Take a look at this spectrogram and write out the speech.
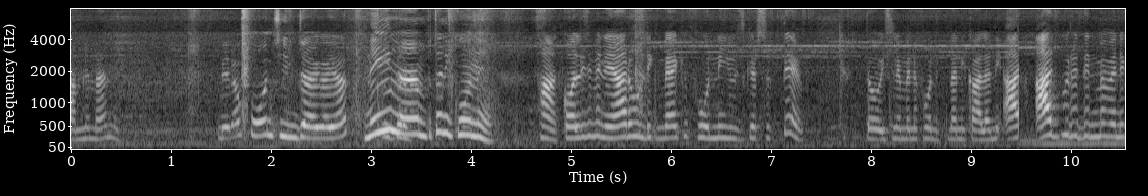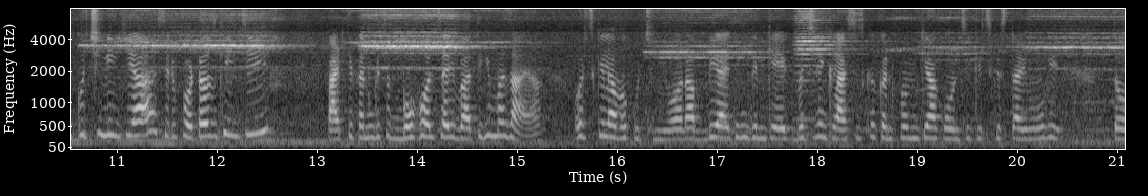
सामने मैम है। मेरा फ़ोन छीन जाएगा यार। नहीं मैम पता नहीं कौन है। हाँ कॉलेज में नया रूल लिखना है कि फ़ोन नहीं यूज़ कर सकते तो इसलिए मैंने फ़ोन इतना निकाला नहीं। आज आज पूरे दिन में मैंने कुछ नहीं किया सिर्फ़ फ़ोटोज़ खींची बैठ के तनु के साथ बहुत सारी बातें की मज़ा आया। और इसके अलावा कुछ नहीं और अब भी आई थिंक दिन के एक बजे क्लासेस का कंफर्म किया कौन सी किस किस टाइम होगी। तो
